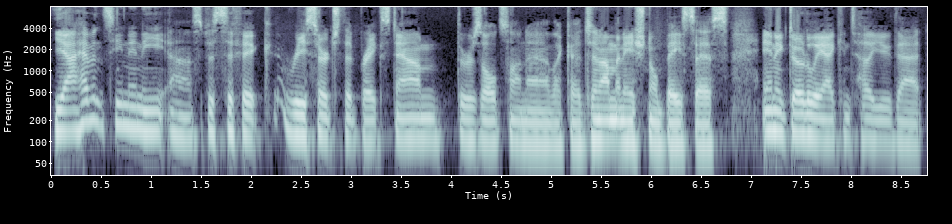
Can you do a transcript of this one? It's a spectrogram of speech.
Yeah, I haven't seen any uh, specific research that breaks down the results on a like a denominational basis. Anecdotally, I can tell you that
